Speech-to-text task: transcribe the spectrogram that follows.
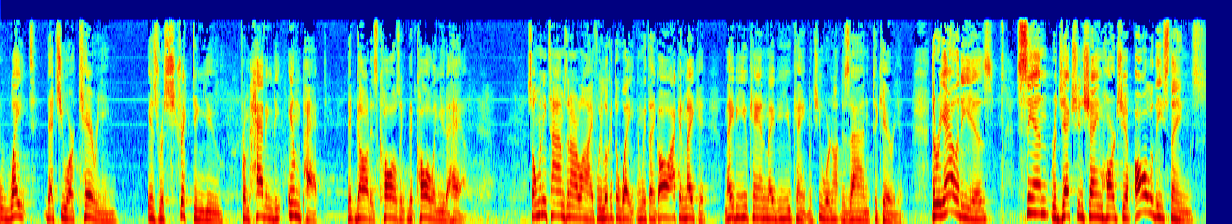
weight that you are carrying is restricting you from having the impact that God is causing, that calling you to have. So many times in our life, we look at the weight and we think, oh, I can make it. Maybe you can, maybe you can't, but you were not designed to carry it. The reality is, sin, rejection, shame, hardship, all of these things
